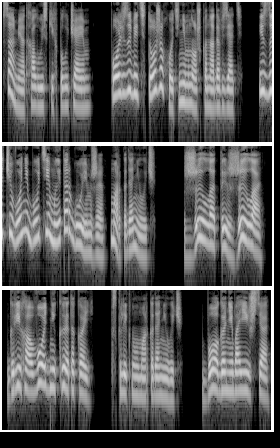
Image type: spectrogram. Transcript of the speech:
Сами от халуйских получаем. Пользы ведь тоже хоть немножко надо взять. Из-за чего-нибудь и мы торгуем же, Марко Данилович. «Жила ты, жила! Греховодник этакой!» — вскликнул Марко Данилович. «Бога не боишься,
